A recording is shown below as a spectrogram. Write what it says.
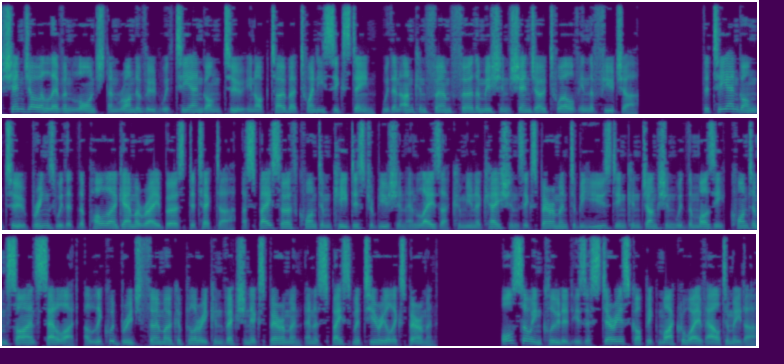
Shenzhou 11 launched and rendezvoused with Tiangong-2 in October 2016, with an unconfirmed further mission Shenzhou 12 in the future. The Tiangong-2 brings with it the Polar Gamma Ray Burst Detector, a space-Earth quantum key distribution and laser communications experiment to be used in conjunction with the Mozi quantum science satellite, a liquid bridge thermocapillary convection experiment and a space material experiment. Also included is a stereoscopic microwave altimeter,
